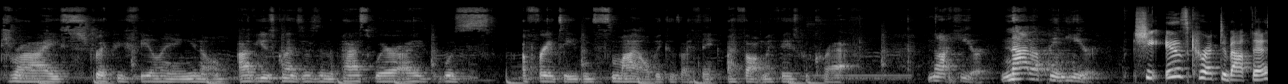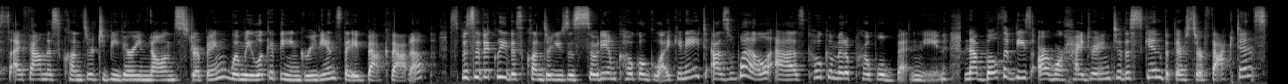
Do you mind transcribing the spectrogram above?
dry, strippy feeling. You know, I've used cleansers in the past where I was afraid to even smile because I think I thought my face would crack. Not here, not up in here. She is correct about this. I found this cleanser to be very non-stripping. When we look at the ingredients, they back that up. Specifically, this cleanser uses sodium cocoyl glycinate as well as cocamidopropyl betaine. Now, both of these are more hydrating to the skin, but they're surfactants.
